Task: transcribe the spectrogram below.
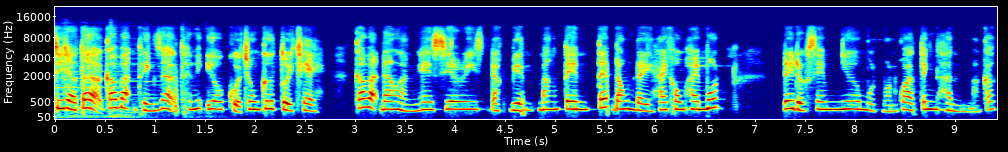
Xin chào tất cả các bạn thính giả thân yêu của chung cư tuổi trẻ. Các bạn đang lắng nghe series đặc biệt mang tên Tết Đông Đầy 2021. Đây được xem như một món quà tinh thần mà các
